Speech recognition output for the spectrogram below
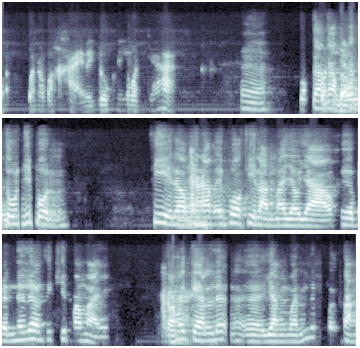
อะมันเอามาขายในยุคนี้มันยาก เออแต่กับการ์ตูนญี่ปุ่น ที่เราไม่นับไอ้พวกที่รันมายาวๆ คือเป็นในเรื่องที่คิดมาใหม่ต่อให้แกนเรื่องเอออย่างเหมือนต่าง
